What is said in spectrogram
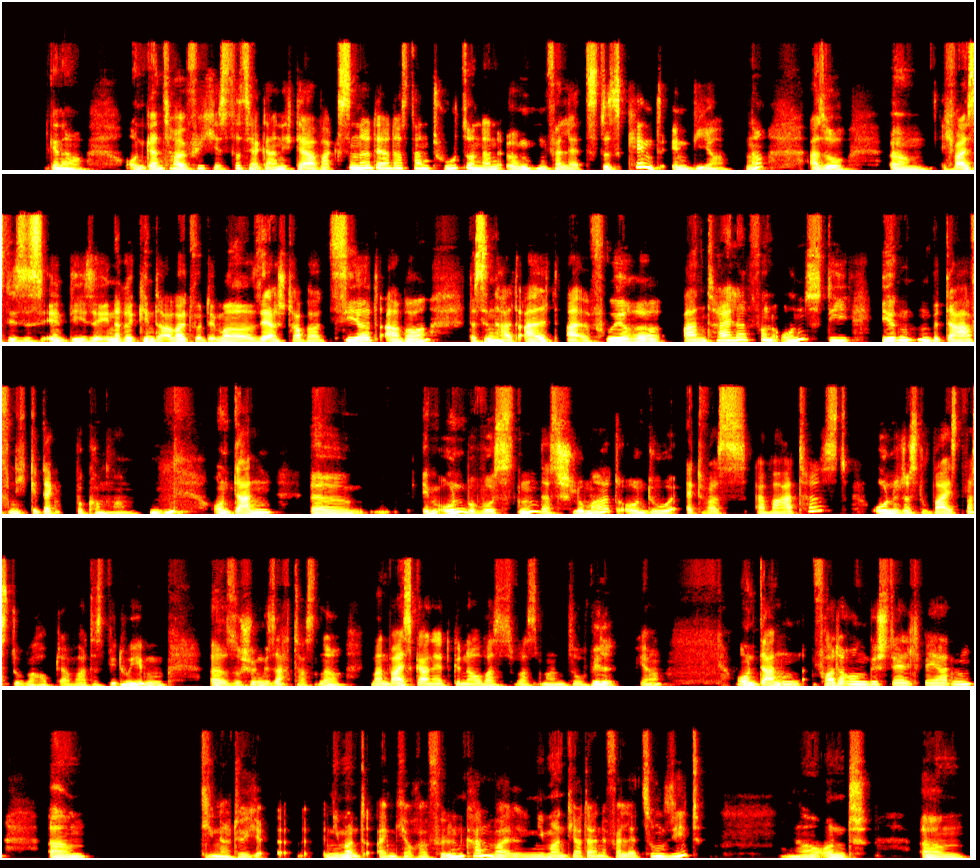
Genau. Und ganz häufig ist das ja gar nicht der Erwachsene, der das dann tut, sondern irgendein verletztes Kind in dir. Ne? Also ähm, ich weiß, dieses, diese innere Kindarbeit wird immer sehr strapaziert, aber mhm. das sind halt alt, äh, frühere Anteile von uns, die irgendeinen Bedarf nicht gedeckt bekommen haben. Mhm. Und dann äh, im Unbewussten, das schlummert und du etwas erwartest, ohne dass du weißt, was du überhaupt erwartest. Wie du mhm. eben äh, so schön gesagt hast, ne? man weiß gar nicht genau, was, was man so will. Ja? Und mhm. dann Forderungen gestellt werden, ähm, die natürlich äh, niemand eigentlich auch erfüllen kann, weil niemand ja deine Verletzung sieht. Mhm. Ja? Und ähm,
